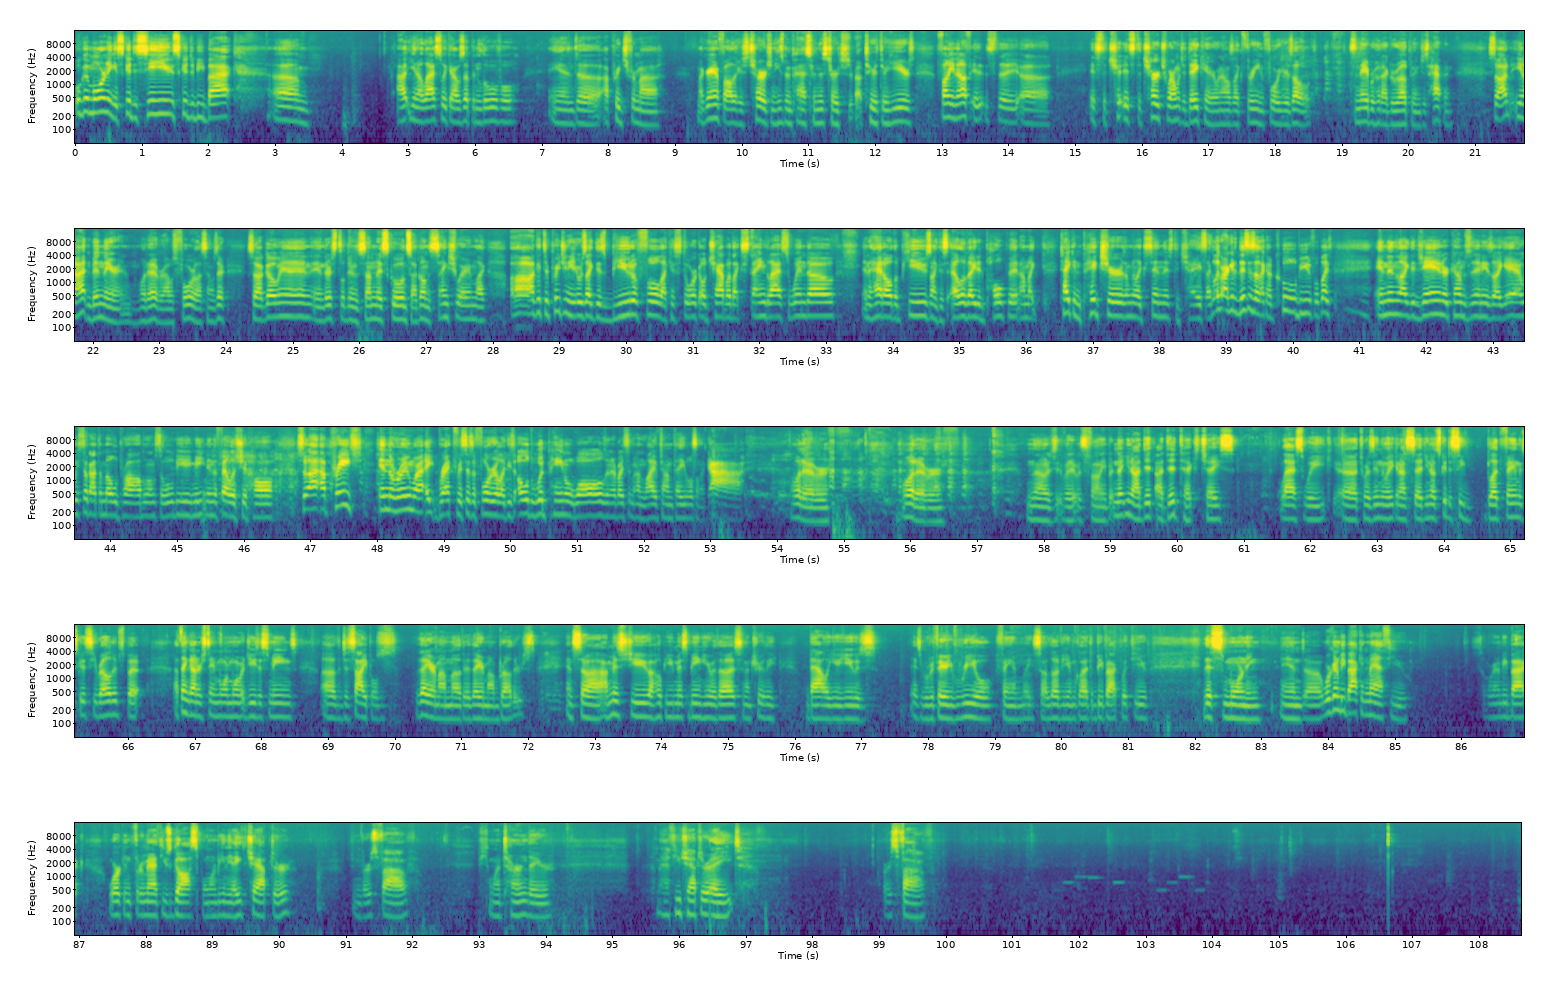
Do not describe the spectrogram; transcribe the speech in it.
Well, good morning. It's good to see you. It's good to be back. Um, I, you know, last week I was up in Louisville, and uh, I preached for my my grandfather, his church, and he's been pastoring this church about two or three years. Funny enough, it's the uh, it's the ch- it's the church where I went to daycare when I was like three and four years old. It's the neighborhood I grew up in. Just happened. So I, you know, I hadn't been there in whatever. I was four last time I was there. So I go in and they're still doing Sunday school, and so I go in the sanctuary. I'm like, oh, I get to preach in here. It was like this beautiful, like historic old chapel with like stained glass window, and it had all the pews, like this elevated pulpit. I'm like taking pictures. I'm gonna like send this to Chase. Like, look, I get this is like a cool, beautiful place. And then like the janitor comes in. He's like, yeah, we still got the mold problem, so we'll be meeting in the fellowship hall. So I, I in the room where I ate breakfast as a four-year-old, like these old wood panel walls, and everybody sitting behind lifetime tables. I'm like, ah whatever, whatever. No, but it was funny. But no, you know, I did I did text Chase last week uh, towards the end of the week, and I said, you know, it's good to see blood family, it's good to see relatives, but I think I understand more and more what Jesus means. Uh, the disciples, they are my mother, they are my brothers, and so uh, I missed you. I hope you miss being here with us, and I truly value you as as a very real family. So I love you. I'm glad to be back with you this morning. And uh, we're going to be back in Matthew. So we're going to be back working through Matthew's gospel. We're going to be in the eighth chapter, in verse 5. If you want to turn there. Matthew chapter 8, verse 5.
